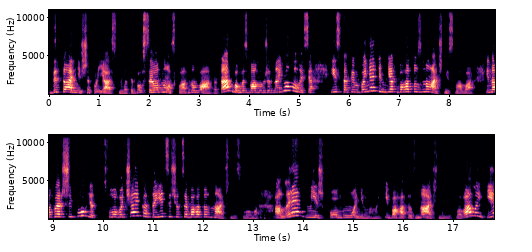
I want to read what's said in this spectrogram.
детальніше пояснювати, бо все одно складновато, так? Бо ми з вами вже знайомилися із таким поняттям, як багатозначні слова. І на перший погляд слово чайка здається, що це багатозначне слово. Але між омонімами і багатозначними словами є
